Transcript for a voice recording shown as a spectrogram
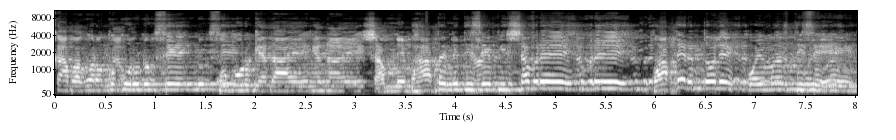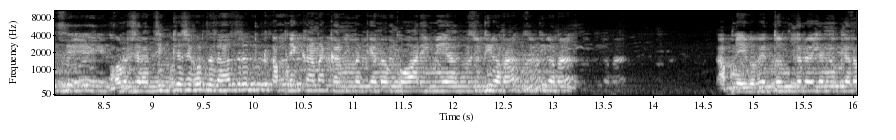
কাবা কুকুর ঢুকছে কুকুর গেদায়। সামনে ভাত এনে দিছে পীর সাবরে। ভাতের তলে কই মাছ দিছে? মানুষেরা জিজ্ঞাসা করতে হাজরত আপনি কানা কান্না কেন? কোয়ারি মিয়া দিও না কিছু না? আপনি এইভাবে তমকে রইলেন কেন?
